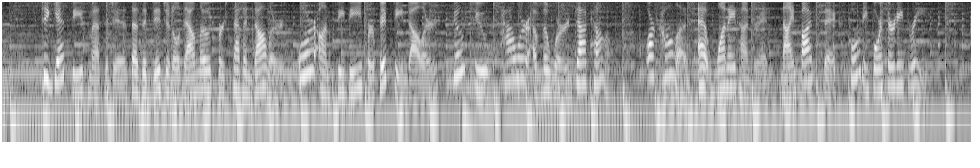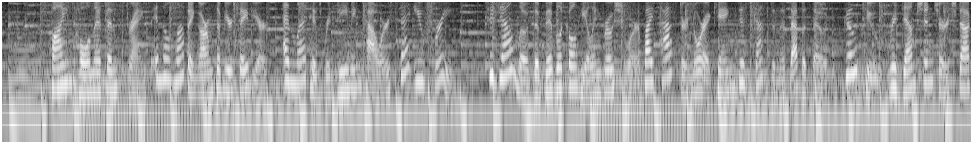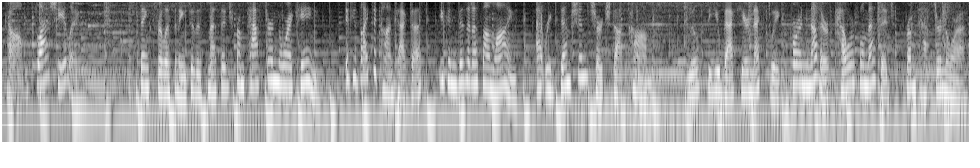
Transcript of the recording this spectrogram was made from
To get these messages as a digital download for $7 or on CD for $15, go to poweroftheword.com or call us at 1 800 956 4433. Find wholeness and strength in the loving arms of your Savior and let His redeeming power set you free. To download the biblical healing brochure by Pastor Nora King discussed in this episode, go to redemptionchurch.com/healing. Thanks for listening to this message from Pastor Nora King. If you'd like to contact us, you can visit us online at redemptionchurch.com. We'll see you back here next week for another powerful message from Pastor Nora.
